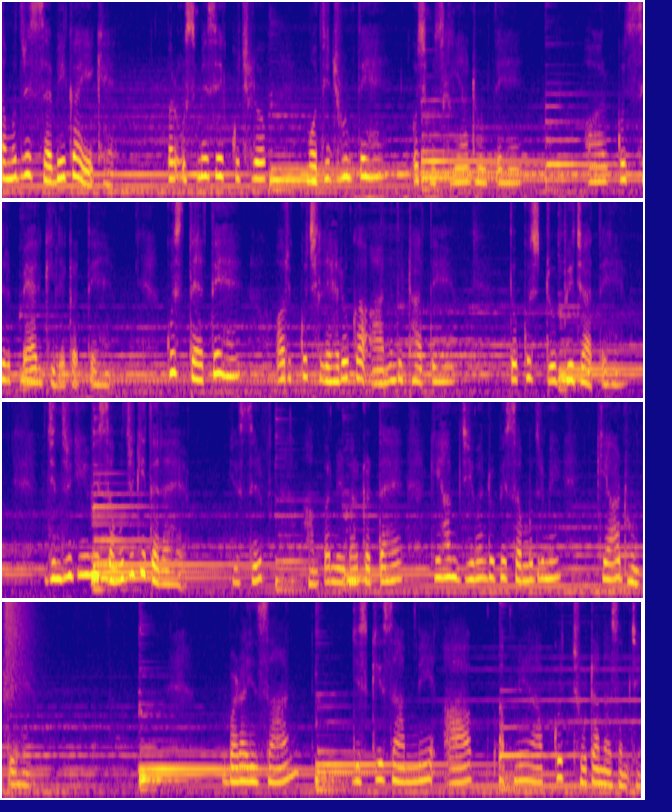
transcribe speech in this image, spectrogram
समुद्र सभी का एक है, पर उसमें से कुछ लोग मोती ढूंढते हैं, कुछ मछलियाँ ढूंढते हैं और कुछ सिर्फ़ पैर गीले करते हैं। कुछ तैरते हैं और कुछ लहरों का आनंद उठाते हैं तो कुछ डूब भी जाते हैं। ज़िंदगी भी समुद्र की तरह है। ये सिर्फ़ हम पर निर्भर करता है कि हम जीवन रूपी समुद्र में क्या ढूंढते हैं। बड़ा इंसान जिसके सामने आप अपने आप को छोटा ना समझें।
